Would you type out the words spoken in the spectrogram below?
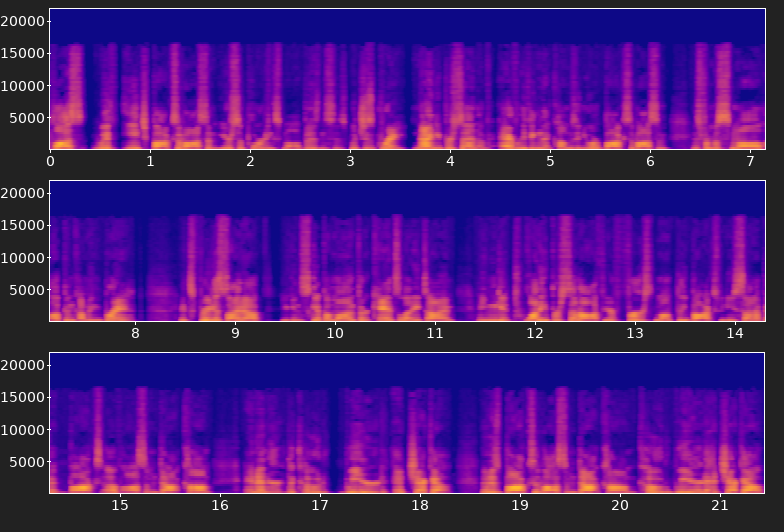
Plus, with each box of awesome, you're supporting small businesses, which is great. 90% of everything that comes in your box of awesome is from a small up and coming brand. It's free to sign up, you can skip a month or cancel anytime, and you can get 20% off your first monthly box when you sign up at boxofawesome.com and enter the code WEIRD at checkout. That is boxofawesome.com, code WEIRD at checkout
